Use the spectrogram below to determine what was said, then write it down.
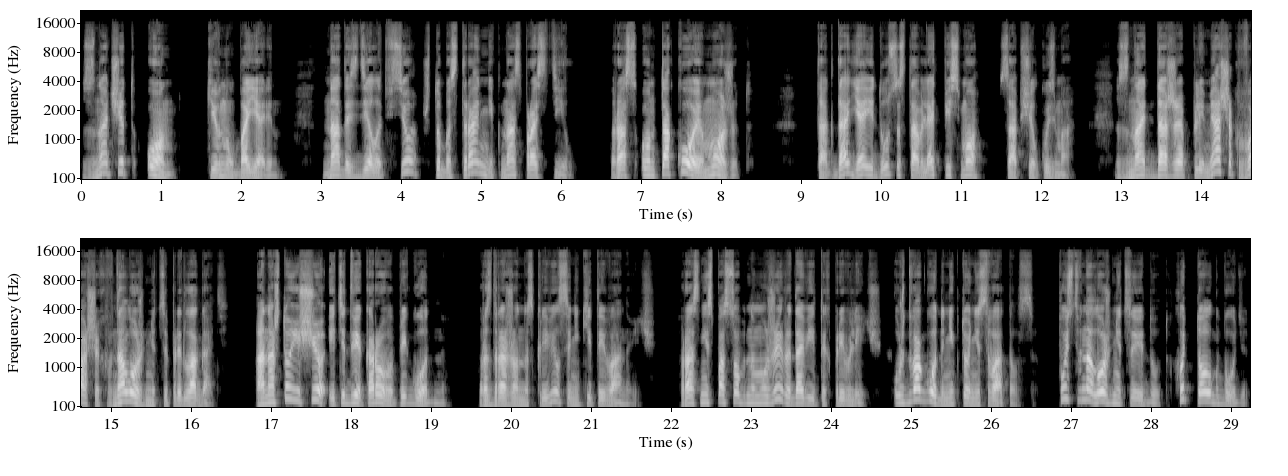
«Значит, он», — кивнул боярин. «Надо сделать все, чтобы странник нас простил. Раз он такое может». «Тогда я иду составлять письмо», — сообщил Кузьма. «Знать даже племяшек ваших в наложнице предлагать. А на что еще эти две коровы пригодны?» Раздраженно скривился Никита Иванович. Раз не способны мужей родовитых привлечь, уж два года никто не сватался. Пусть в наложницы идут, хоть толк будет.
